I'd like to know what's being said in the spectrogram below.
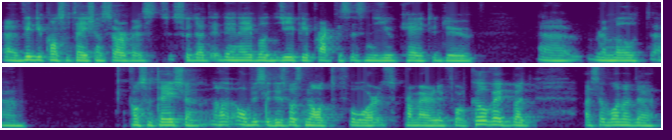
uh, video consultation service so that they enabled GP practices in the UK to do uh, remote um, consultation. obviously, this was not for primarily for COVID, but as a, one of the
